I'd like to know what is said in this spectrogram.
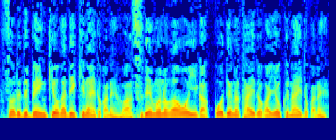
それで勉強ができないとかね、忘れ物が多い、学校での態度が良くないとかね、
